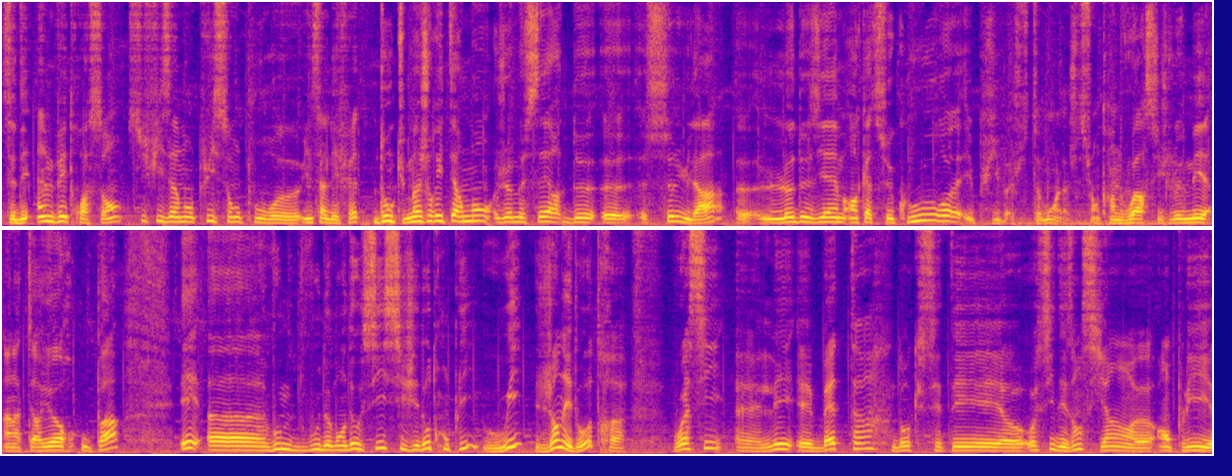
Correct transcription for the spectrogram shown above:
C'est des MV300, suffisamment puissants pour une salle des fêtes. Donc, majoritairement, je me sers de celui-là, le deuxième en cas de secours, et puis bah, justement, là, je suis en train de voir si je le mets à l'intérieur ou pas. Et euh, vous vous demandez aussi si j'ai d'autres amplis. Oui, j'en ai d'autres. Voici euh, les bêtes. Donc c'était euh, aussi des anciens amplis.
